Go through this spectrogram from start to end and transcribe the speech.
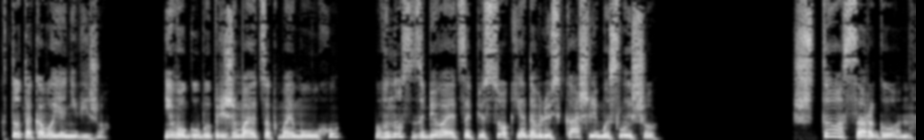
Кто-то, кого я не вижу. Его губы прижимаются к моему уху, в нос забивается песок, я давлюсь кашлем и слышу. «Что, Саргон,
